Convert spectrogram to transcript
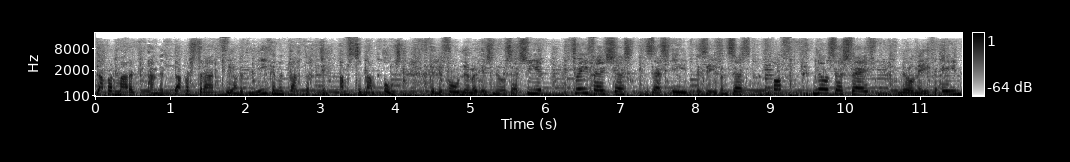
Dappermarkt aan de Dapperstraat 289 in Amsterdam Oost. Telefoonnummer is 064 256 6176 of 065 091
